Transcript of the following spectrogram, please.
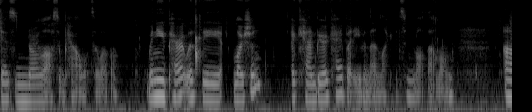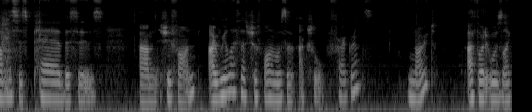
has no lasting power whatsoever. When you pair it with the lotion, it can be okay, but even then, like, it's not that long. Um, this is pear, this is um, chiffon. I realized that chiffon was an actual fragrance, note. I thought it was like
